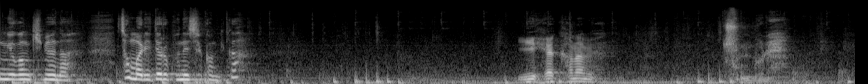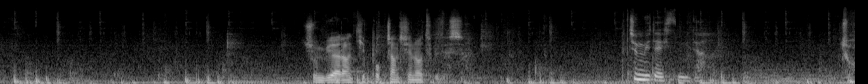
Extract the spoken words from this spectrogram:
정육원 김연아 정말 이대로 보내실 겁니까? 이 핵 하나면 충분해. 준비하란 기폭 장치는 어떻게 됐어? 준비되어 있습니다. 좋아.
